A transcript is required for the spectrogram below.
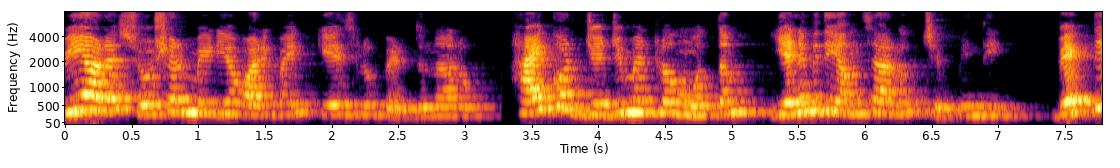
బీఆర్ఎస్ సోషల్ మీడియా వారిపై కేసులు పెడుతున్నారు. హైకోర్టు జడ్జిమెంట్లో మొత్తం ఎనిమిది అంశాలు చెప్పింది. వ్యక్తి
